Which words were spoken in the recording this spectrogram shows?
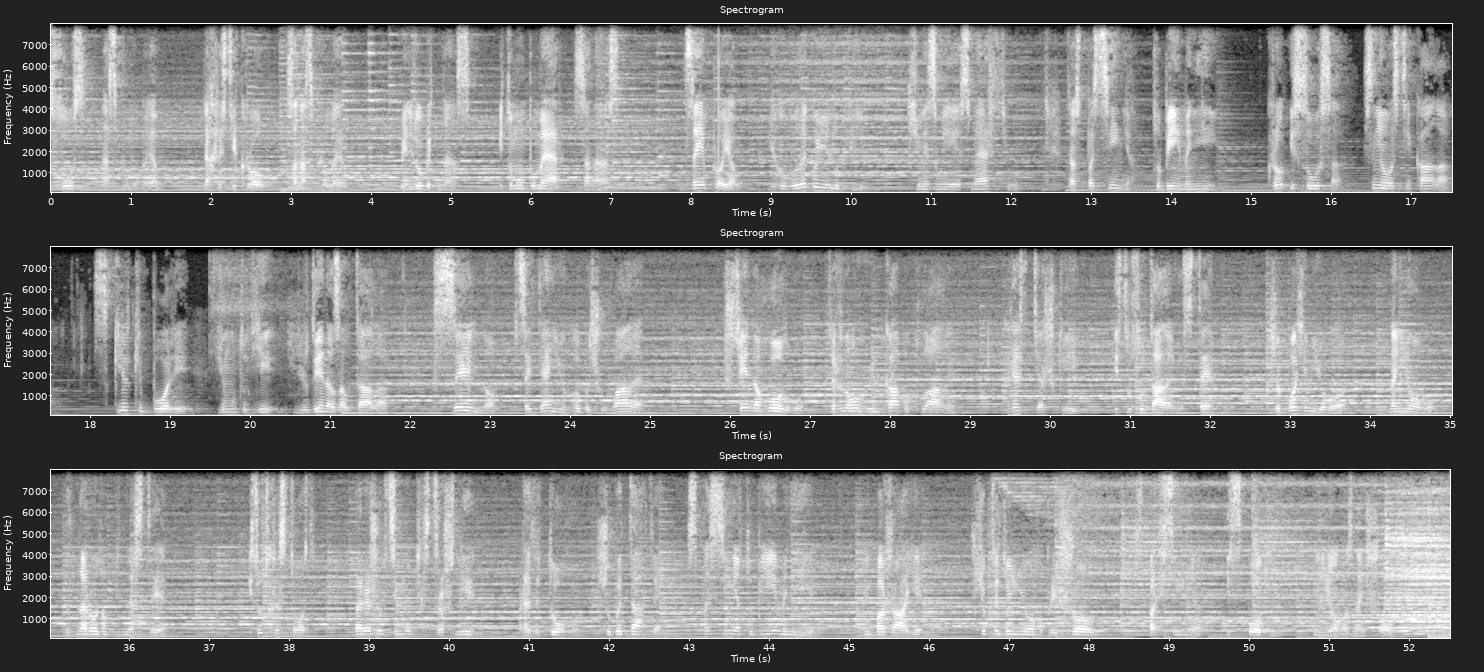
Ісус нас полюбив, на Христі кров за нас пролив. Він любить нас і тому помер за нас. Це є прояв Його великої любві, що Він своєю смертю та спасіння тобі і мені. Кров Ісуса з нього стікала, скільки болі йому тоді людина завдала, сильно в цей день його почували, ще й на голову тернового вінка поклали. Хрест тяжкий Ісусу дали нести, щоб потім його на ньому над народом піднести. Ісус Христос пережив ці муки страшні ради того, щоби дати спасіння тобі і мені. Він бажає, щоб ти до нього прийшов, спасіння і спокій у нього знайшов.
